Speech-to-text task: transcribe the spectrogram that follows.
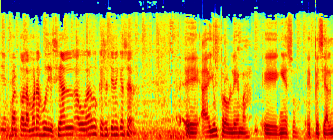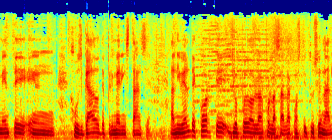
Y en cuanto a la mora judicial, abogado, ¿qué se tiene que hacer? Eh, hay un problema en eso, especialmente en juzgados de primera instancia. A nivel de corte, yo puedo hablar por la sala constitucional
